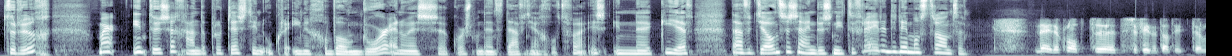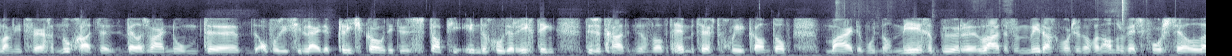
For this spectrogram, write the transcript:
terug. Maar intussen gaan de protesten in Oekraïne gewoon door. NOS-correspondent David-Jan Godfra is in eh, Kiev. David-Jan, ze zijn dus niet tevreden, die demonstranten. Nee, dat klopt. Eh, ze vinden dat dit eh, lang niet ver genoeg gaat. Weliswaar noemt eh, de oppositieleider Klitschko dit een stapje in de goede richting. Dus het gaat in ieder geval wat hem betreft de goede kant op. Maar er moet nog meer gebeuren. Later vanmiddag wordt er nog een ander wetsvoorstel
